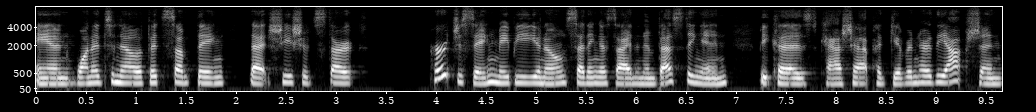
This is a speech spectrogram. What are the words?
and wanted to know if it's something that she should start purchasing, maybe, you know, setting aside and investing in because Cash App had given her the option.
